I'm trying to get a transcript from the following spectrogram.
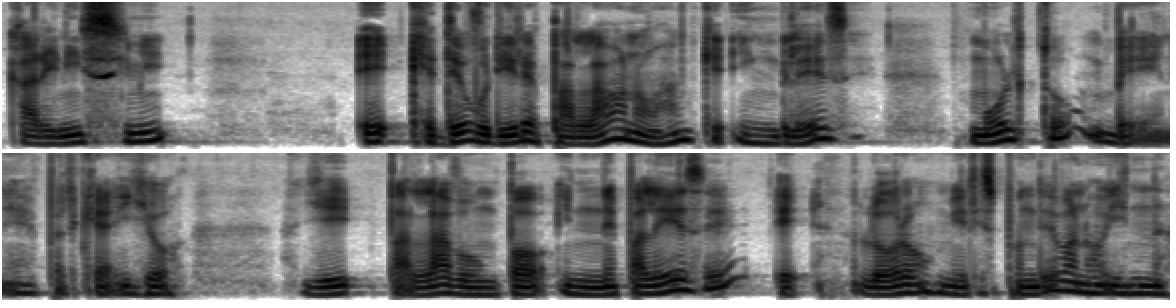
carinissimi e che devo dire parlavano anche inglese molto bene perché io gli parlavo un po' in nepalese e loro mi rispondevano in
